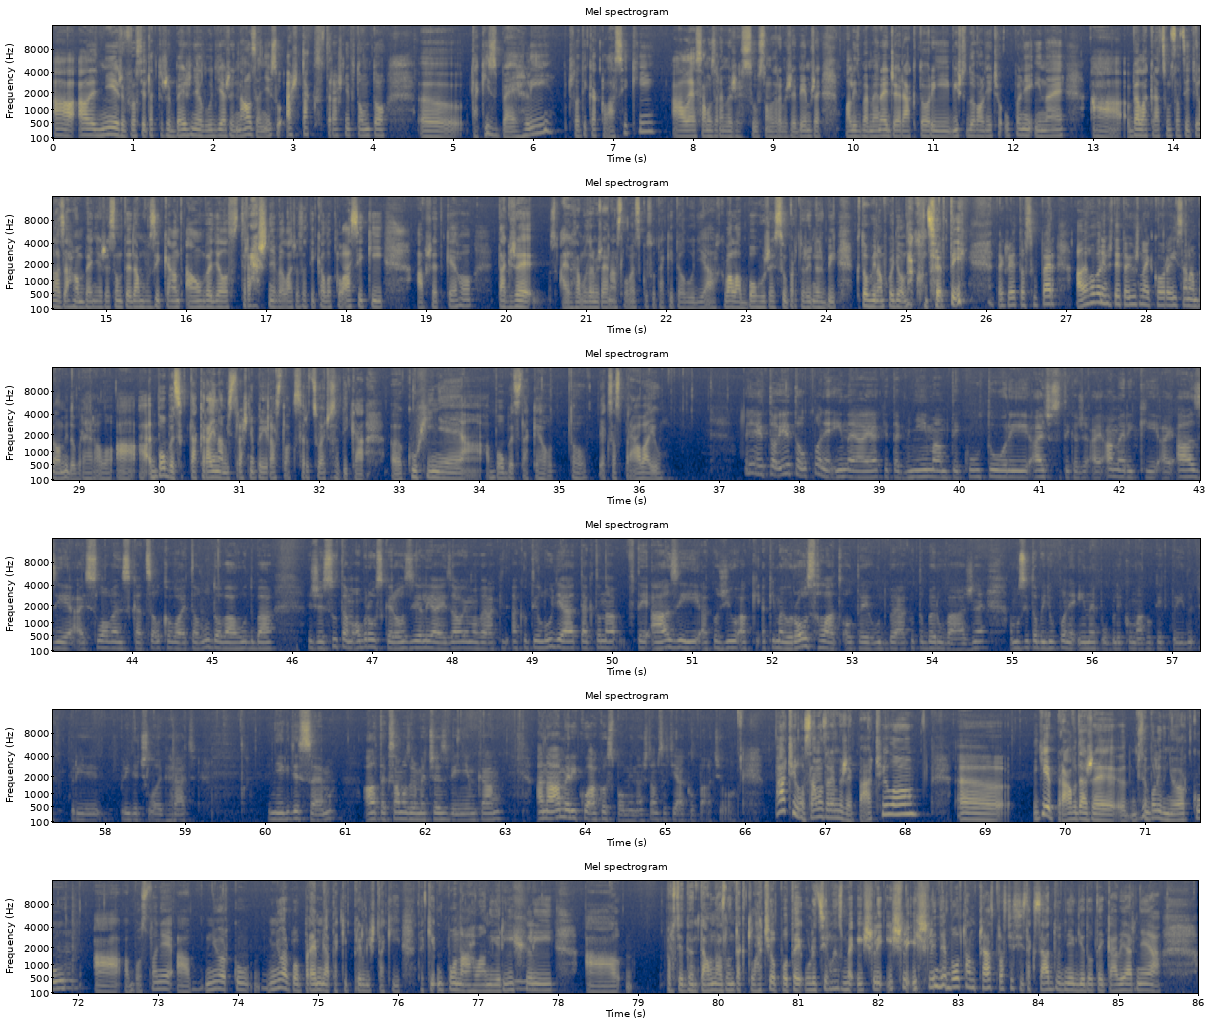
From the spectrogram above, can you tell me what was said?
A, ale nie, že proste takto, že bežne ľudia, že naozaj nie sú až tak strašne v tomto uh, takí zbehlí, čo sa týka klasiky, ale samozrejme, že sú, samozrejme, že viem, že mali sme manažera, ktorý vyštudoval niečo úplne iné a veľakrát som sa cítila zahambene, že som teda muzikant a on vedel strašne veľa, čo sa týkalo klasiky a všetkého. Takže aj samozrejme, že aj na Slovensku sú takíto ľudia. Chvala Bohu, že sú, pretože ináč by, kto by nám chodil na koncerty. Takže je to super. Ale hovorím, že tejto Južnej Koreji sa nám veľmi dobre hralo. A, a vôbec tá krajina mi strašne prirastla k srdcu, aj čo sa týka uh, kuchyne a, a vôbec takého toho, jak sa správajú. Je to, je to úplne iné a ja keď tak vnímam tie kultúry, aj čo sa týka, že aj Ameriky, aj Ázie, aj Slovenska, celkovo aj tá ľudová hudba, že sú tam obrovské rozdiely a je zaujímavé, aký, ako tí ľudia takto na, v tej Ázii, ako žijú, aký, aký majú rozhľad o tej hudbe, ako to berú vážne a musí to byť úplne iné publikum, ako keď príde, príde, príde človek hrať niekde sem, ale tak samozrejme čes výnimkám. A na Ameriku ako spomínaš? Tam sa ti ako páčilo? Páčilo, samozrejme, že páčilo. Uh, je pravda, že my sme boli v New Yorku a, a Bostone a v New Yorku, New York bol pre mňa taký príliš taký, taký uponáhlaný, rýchly a proste ten tam nás len tak tlačil po tej ulici, len sme išli, išli, išli, nebol tam čas proste si tak sadnúť niekde do tej kaviarne a,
